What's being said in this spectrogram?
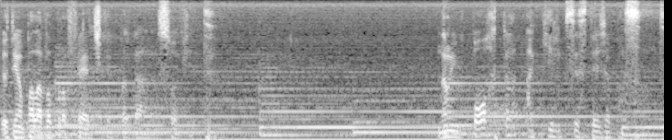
eu tenho uma palavra profética para dar na sua vida. Não importa aquilo que você esteja passando.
